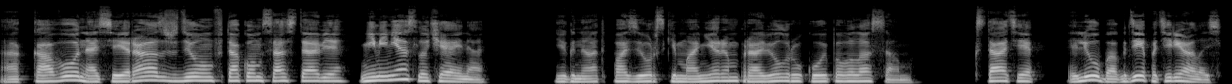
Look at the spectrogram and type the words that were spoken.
«А кого на сей раз ждем в таком составе? Не меня случайно?» Игнат позерским манером провел рукой по волосам. «Кстати, Люба где потерялась?»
